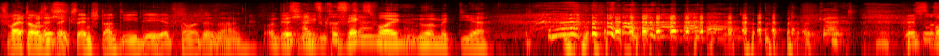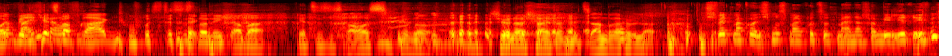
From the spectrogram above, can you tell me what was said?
2006 entstand die Idee, jetzt kann man es ja sagen. Und Durch deswegen sechs Folgen nur mit dir. Oh Gott. Das wollten wir dich jetzt mal fragen. Du wusstest es noch nicht, aber jetzt ist es raus. Genau. Schöner Scheitern mit Sandra Hüller. Ich werd mal kurz, ich muss mal kurz mit meiner Familie reden.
